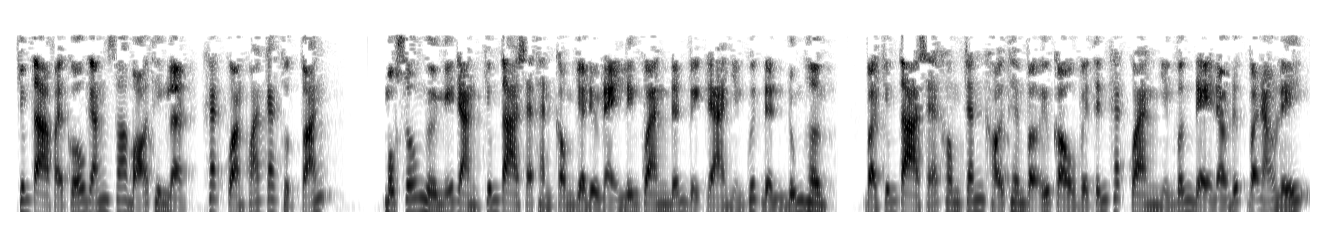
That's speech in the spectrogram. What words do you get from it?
chúng ta phải cố gắng xóa bỏ thiên lệch, khách quan hóa các thuật toán. Một số người nghĩ rằng chúng ta sẽ thành công do điều này liên quan đến việc ra những quyết định đúng hơn, và chúng ta sẽ không tránh khỏi thêm vào yêu cầu về tính khách quan những vấn đề đạo đức và đạo lý.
